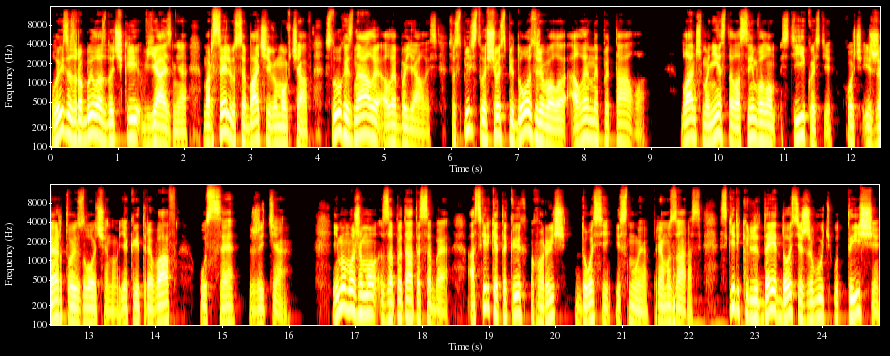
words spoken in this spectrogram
Луїза зробила з дочки в'язня. Марсель усе бачив і мовчав. Слуги знали, але боялись. Суспільство щось підозрювало, але не питало. Бланш Монє стала символом стійкості, хоч і жертвою злочину, який тривав усе життя. І ми можемо запитати себе: а скільки таких горищ досі існує прямо зараз? Скільки людей досі живуть у тиші,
